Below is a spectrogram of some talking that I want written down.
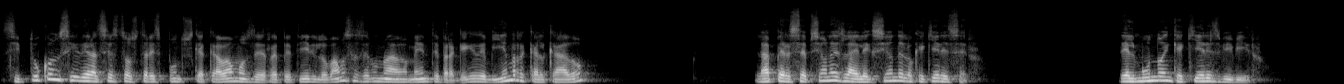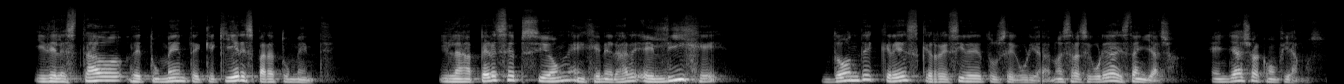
Si tú consideras estos tres puntos que acabamos de repetir y lo vamos a hacer nuevamente para que quede bien recalcado, la percepción es la elección de lo que quieres ser, del mundo en que quieres vivir y del estado de tu mente que quieres para tu mente. Y la percepción en general elige dónde crees que reside tu seguridad. Nuestra seguridad está en Yahshua. En Yahshua confiamos.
